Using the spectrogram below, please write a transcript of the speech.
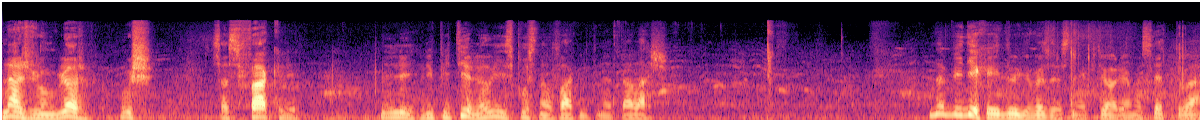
Наш жонглер уж с факли, нали, репетирал и изпуснал факлите на талаш. Набедиха и други възрастни актьори, ама след това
